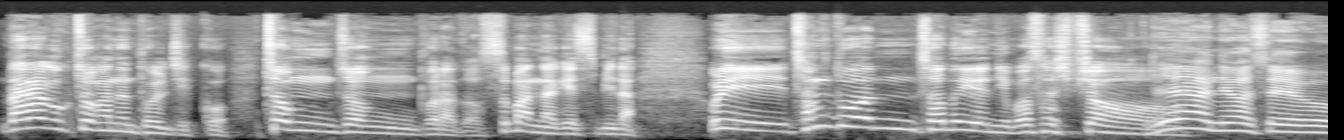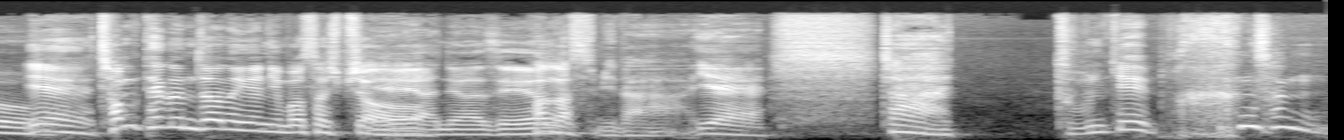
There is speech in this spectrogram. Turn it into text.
나라 걱정하는 돌직구 정정 브라더스 만나겠습니다. 우리 정두원 전 의원님 어서 오십시오. 네 안녕하세요. 예, 정태근 전 의원님 어서 오십시오. 예, 안녕하세요. 반갑습니다. 예. 자, 두 분께 항상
